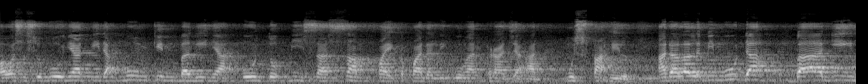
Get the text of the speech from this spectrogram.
bahwa sesungguhnya tidak mungkin baginya untuk bisa sampai kepada lingkungan kerajaan. Mustahil. Adalah lebih mudah bagi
